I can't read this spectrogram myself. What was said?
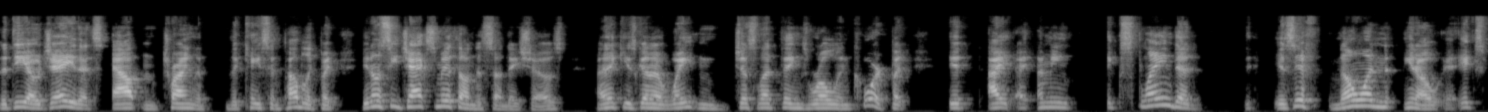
the DOJ that's out and trying the, the case in public, but you don't see Jack Smith on the Sunday shows. I think he's going to wait and just let things roll in court. But it, I, I, I mean, explain to as if no one, you know, ex,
